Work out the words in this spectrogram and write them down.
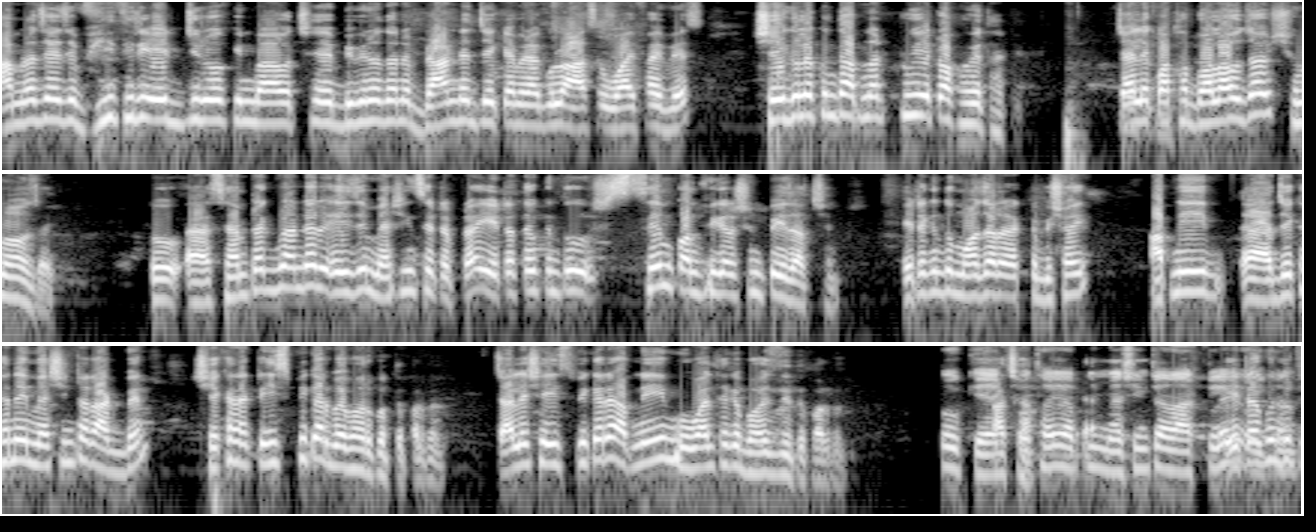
আমরা যে ভি থ্রি এইট জিরো কিংবা হচ্ছে বিভিন্ন ধরনের ব্র্যান্ডের যে ক্যামেরাগুলো আছে ওয়াইফাই বেস সেইগুলো কিন্তু আপনার টু এ টক হয়ে থাকে। চাইলে কথা বলাও যায়, শোনাও যায়। তো স্যামটাক ব্র্যান্ডের এই যে মেশিং সেটআপটা এটাতেও কিন্তু সেম কনফিগারেশন পেয়ে যাচ্ছেন। এটা কিন্তু মজার একটা বিষয়। আপনি যেখানে মেশিনটা রাখবেন, সেখানে একটা স্পিকার ব্যবহার করতে পারবেন। চাইলে সেই স্পিকারে আপনি মোবাইল থেকে ভয়েস দিতে পারবেন। ওকে আচ্ছা। কোথায় আপনি মেশিনটা রাখলে এটা কিন্তু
